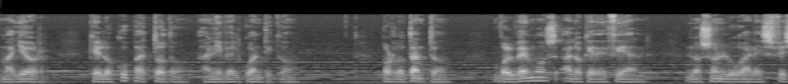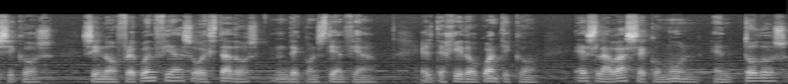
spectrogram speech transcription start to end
mayor que lo ocupa todo a nivel cuántico. Por lo tanto, volvemos a lo que decían, no son lugares físicos, sino frecuencias o estados de conciencia. El tejido cuántico es la base común en todas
